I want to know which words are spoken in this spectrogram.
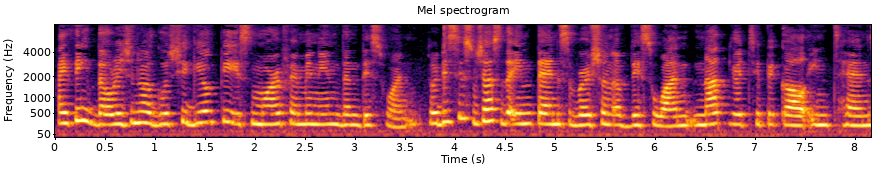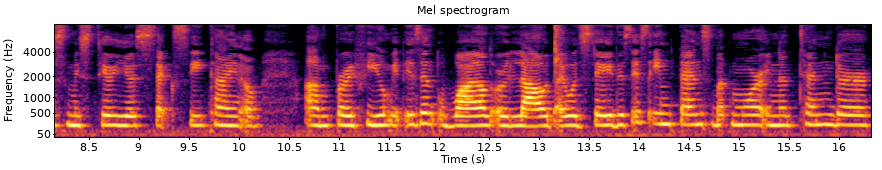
I think the original Gucci Guilty is more feminine than this one. So this is just the intense version of this one, not your typical intense, mysterious, sexy kind of um, perfume. It isn't wild or loud. I would say this is intense but more in a tender,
